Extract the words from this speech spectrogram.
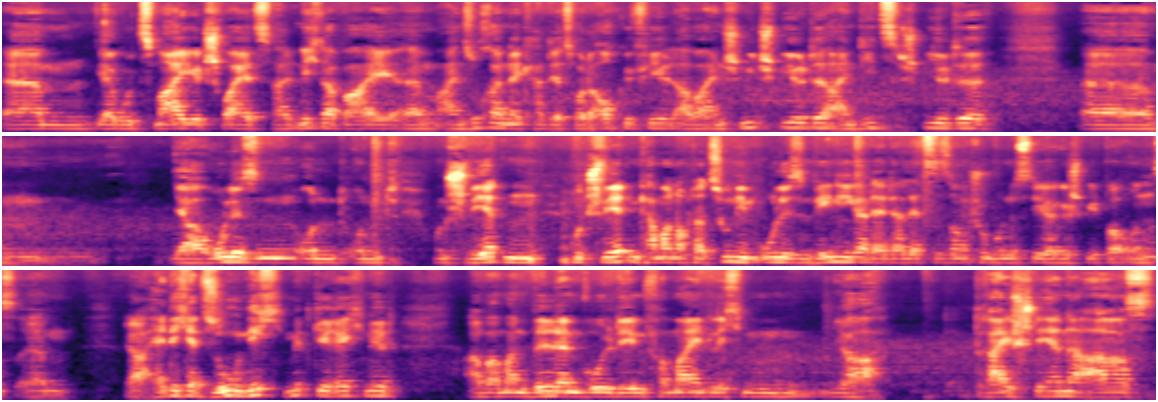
Ähm, ja gut, Smajic war jetzt halt nicht dabei. Ähm, ein Suchanek hat jetzt heute auch gefehlt, aber ein Schmied spielte, ein Dietz spielte. Ähm, ja, Olesen und, und, und Schwerten. Gut, Schwerten kann man noch dazu nehmen, Olesen weniger, der hat ja letzte Saison schon Bundesliga gespielt bei uns. Ähm, ja, hätte ich jetzt so nicht mitgerechnet, aber man will dann wohl den vermeintlichen, ja, drei Sterne A's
